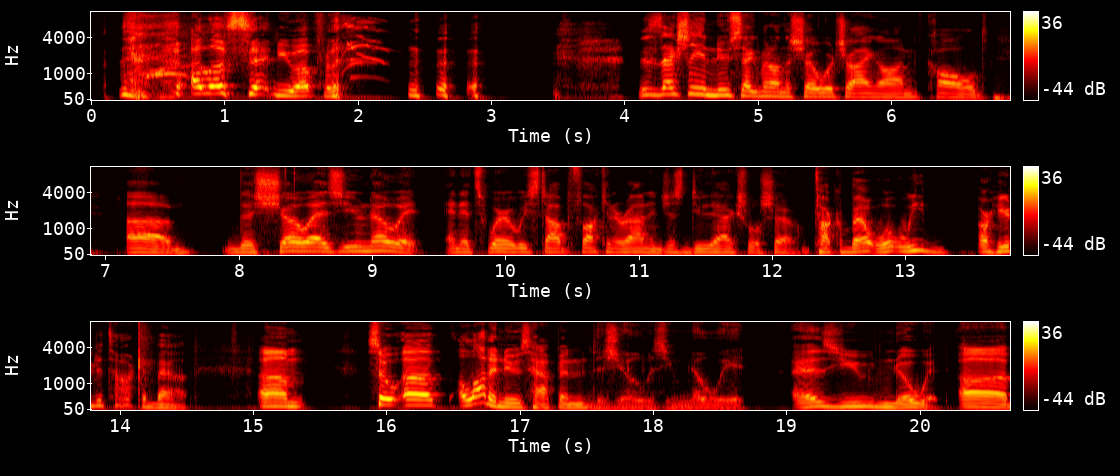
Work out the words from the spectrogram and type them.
I love setting you up for that. this is actually a new segment on the show we're trying on called um, "The Show as You Know It," and it's where we stop fucking around and just do the actual show. talk about what we are here to talk about. Um, so uh, a lot of news happened The show as you know it. as you know it. Uh,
